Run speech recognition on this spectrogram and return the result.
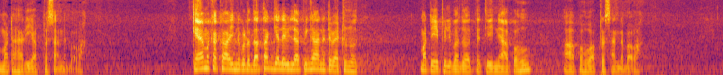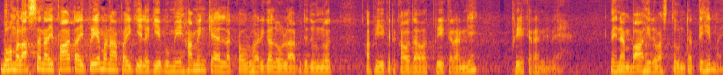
මට හරි අප්‍රසන්න බවක්. කෑම කකා ඉන්නකොට දතක් ගැලවිල්ලා පිඟානට වැටුණොත් මට ඒ පිළිබඳවත් ඇතිවන්න ආපහු ආපහු අප්‍රසන්න බවක්. බොහොම ලස්සනයි පාටයි ප්‍රියමනාපයි කියල කියපු මේ හමෙන් කෑල්ලක් කවරු හරි ගලෝලා අපිට දුන්නොත් අපි ඒකට කවදාවත් ප්‍රිය කරන්නේ ප්‍රිය කරන්නේ නෑ. එනම් බාහිර වස්තුූන්ටත් එහෙමයි.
